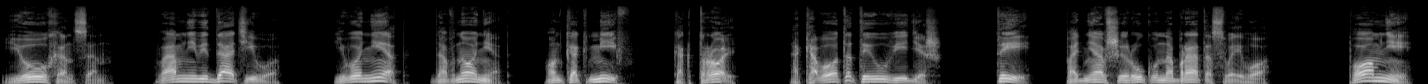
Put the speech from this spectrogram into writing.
«Юхансен. Вам не видать его. Его нет, давно нет. Он как миф, как тролль. А кого-то ты увидишь. Ты, поднявший руку на брата своего. Помни!»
